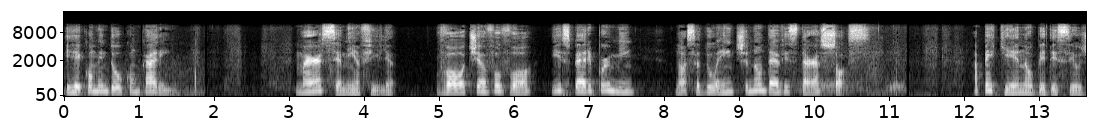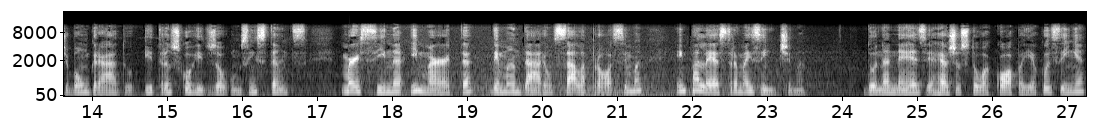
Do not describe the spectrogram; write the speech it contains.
e recomendou com carinho: Márcia, minha filha, volte à vovó e espere por mim. Nossa doente não deve estar a sós. A pequena obedeceu de bom grado e, transcorridos alguns instantes, Marcina e Marta demandaram sala próxima em palestra mais íntima. Dona Nésia reajustou a copa e a cozinha,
